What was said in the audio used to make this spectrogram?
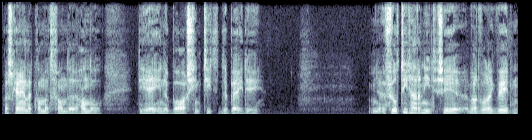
Waarschijnlijk kwam het van de handel die hij in de bar zien tiet erbij deed. Vult tiet haar niet, zei je, wat wil ik weten?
